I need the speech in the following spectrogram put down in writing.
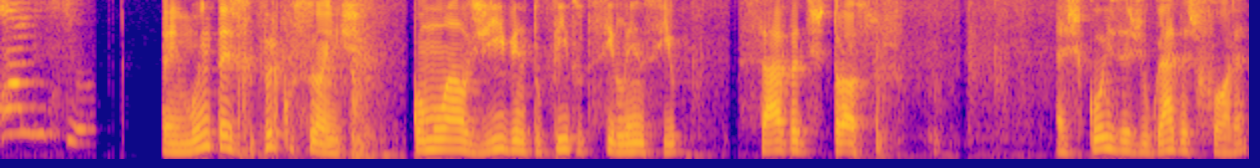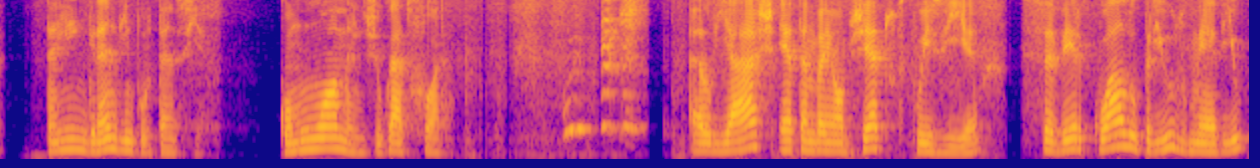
é lixo. Tem muitas repercussões, como um algibe entupido de silêncio, sabe a destroços. As coisas jogadas fora têm grande importância, como um homem jogado fora. Aliás, é também objeto de poesia saber qual o período médio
